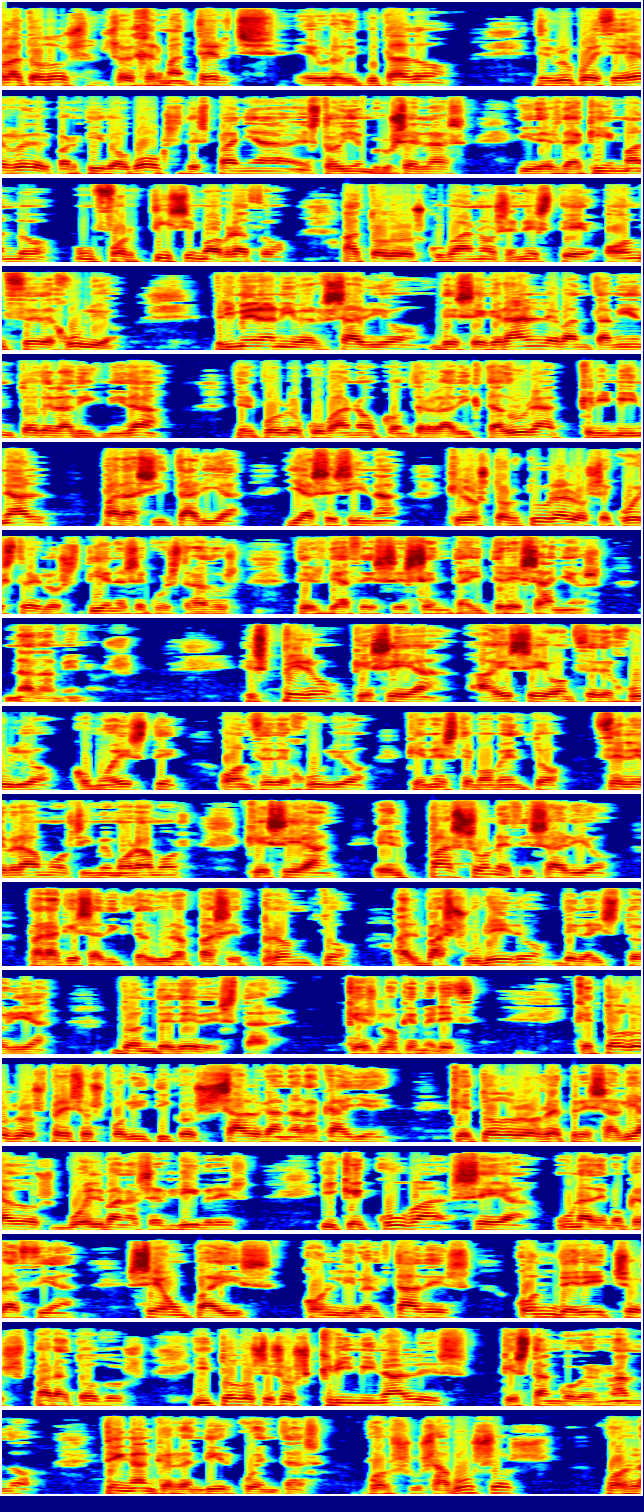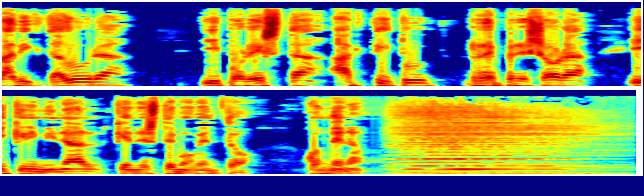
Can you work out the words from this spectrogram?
Hola a todos, soy Germán Terch, eurodiputado del grupo ECR, del partido Vox de España. Estoy en Bruselas y desde aquí mando un fortísimo abrazo a todos los cubanos en este 11 de julio, primer aniversario de ese gran levantamiento de la dignidad del pueblo cubano contra la dictadura criminal, parasitaria y asesina que los tortura, los secuestra y los tiene secuestrados desde hace 63 años, nada menos. Espero que sea a ese 11 de julio como este 11 de julio que en este momento celebramos y memoramos que sean el paso necesario para que esa dictadura pase pronto al basurero de la historia donde debe estar, que es lo que merece. Que todos los presos políticos salgan a la calle, que todos los represaliados vuelvan a ser libres y que Cuba sea una democracia, sea un país con libertades, con derechos para todos y todos esos criminales que están gobernando tengan que rendir cuentas por sus abusos, por la dictadura y por esta actitud represora y criminal que en este momento condenamos.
